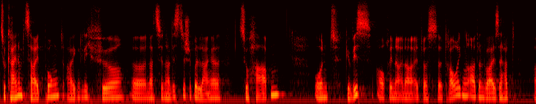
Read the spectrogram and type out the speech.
zu keinem Zeitpunkt eigentlich für äh, nationalistische Belange zu haben und gewiss auch in einer etwas äh, traurigen Art und Weise hat äh,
